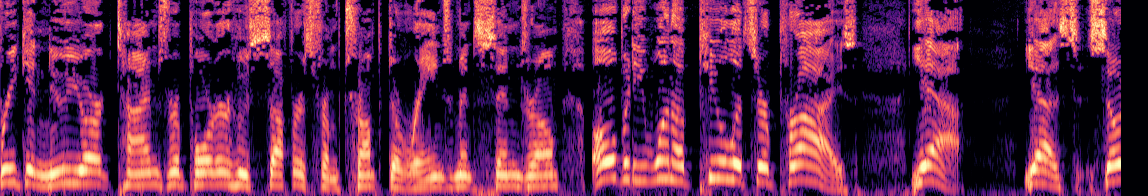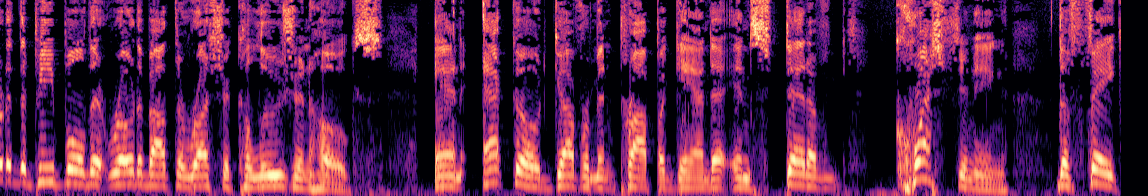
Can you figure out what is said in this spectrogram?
freaking New York Times reporter who suffers from Trump derangement syndrome. Oh, but he won a Pulitzer Prize. Yeah, Yes, so did the people that wrote about the Russia collusion hoax and echoed government propaganda instead of questioning the fake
